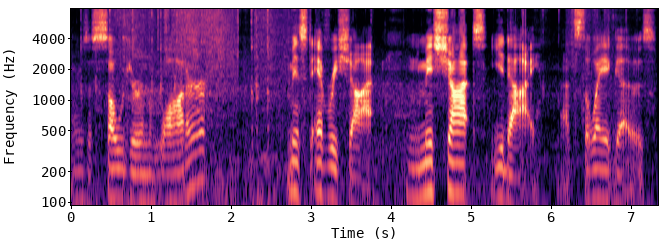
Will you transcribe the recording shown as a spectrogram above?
There's a soldier in the water. Missed every shot. When you miss shots, you die. That's the way it goes.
